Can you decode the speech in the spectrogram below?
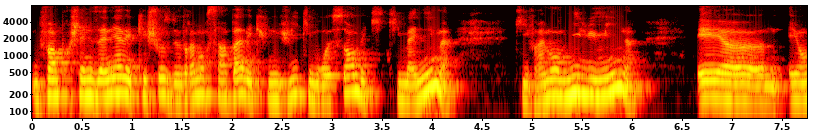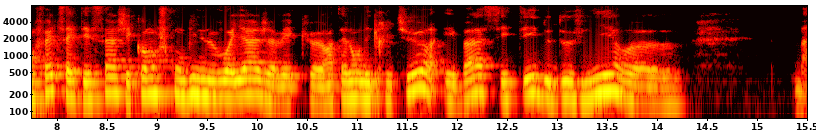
20 prochaines années avec quelque chose de vraiment sympa, avec une vie qui me ressemble et qui m'anime qui vraiment m'illumine. Euh, et, en fait, ça a été ça. J'ai comment je combine le voyage avec euh, un talent d'écriture? Et bah, c'était de devenir, euh, bah,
